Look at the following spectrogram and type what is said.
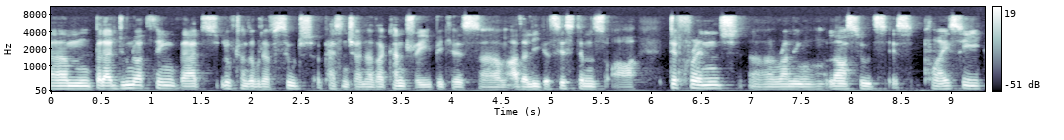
Um, but I do not think that Lufthansa would have sued a passenger in another country because um, other legal systems are different. Uh, running lawsuits is pricey.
